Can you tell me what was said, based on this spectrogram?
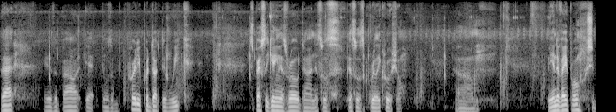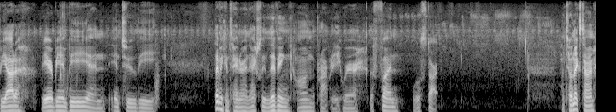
that is about it. It was a pretty productive week, especially getting this road done. This was this was really crucial. Um, the end of April should be out of the Airbnb and into the living container and actually living on the property where the fun will start. Until next time.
